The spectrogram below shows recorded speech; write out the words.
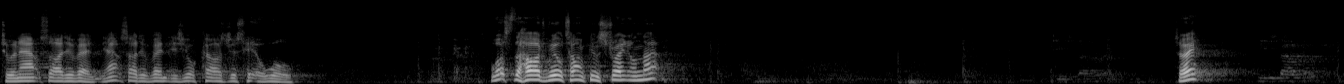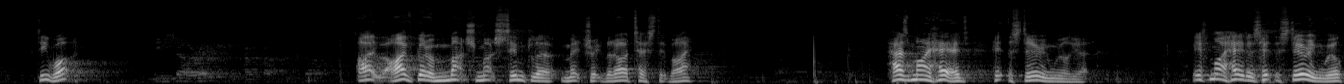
to an outside event. The outside event is your car's just hit a wall. What's the hard real-time constraint on that? Sorry? D what? I, I've got a much, much simpler metric that I test it by. Has my head hit the steering wheel yet? If my head has hit the steering wheel,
